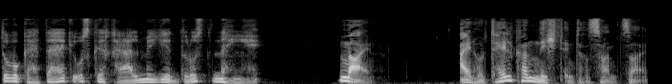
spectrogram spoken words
تو وہ کہتا ہے کہ اس کے خیال میں یہ درست نہیں ہے۔ نائن۔ Ein Hotel kann nicht interessant sein.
